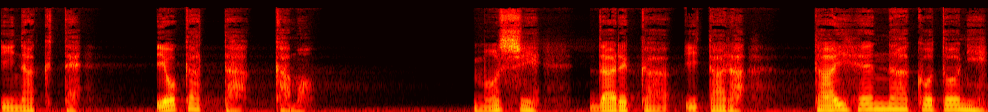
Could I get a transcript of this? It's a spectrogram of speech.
いなくてよかったかも。もし誰かいたら大変なことに。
